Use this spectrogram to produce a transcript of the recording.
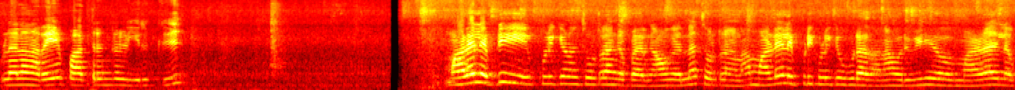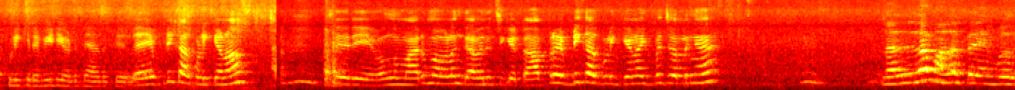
உள்ளலாம் நிறைய பாத்திரங்கள் இருக்கு. மழையில் எப்படி குளிக்கணும்னு சொல்கிறாங்க பாருங்க. அவங்க என்ன சொல்கிறாங்கன்னா மழையில் எப்படி குளிக்க கூடாதானா ஒரு வீடியோ மழையில் குளிக்கிற வீடியோ எடுத்தேன் அதுக்கு. எப்படிக்கா குளிக்கணும்? சரி உங்கள் மருமகளும் கவனிச்சுக்கிட்டோம். அப்புறம் எப்படிக்கா குளிக்கணும்? இப்போ சொல்லுங்கள் நல்லா மழை பெய்யும் போது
